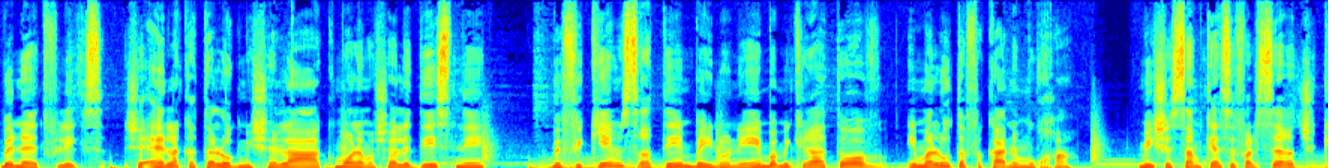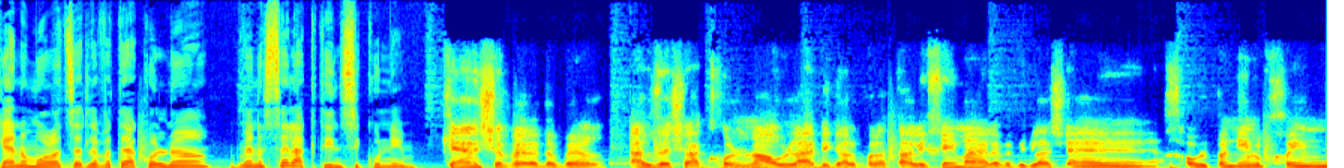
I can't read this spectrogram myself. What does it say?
בנטפליקס, שאין לה קטלוג משלה, כמו למשל לדיסני, מפיקים סרטים בינוניים במקרה הטוב, עם עלות הפקה נמוכה. מי ששם כסף על סרט שכן אמור לצאת לבתי הקולנוע, מנסה להקטין סיכונים. כן שווה לדבר על זה שהקולנוע, אולי בגלל כל התהליכים האלה ובגלל שהאולפנים לוקחים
